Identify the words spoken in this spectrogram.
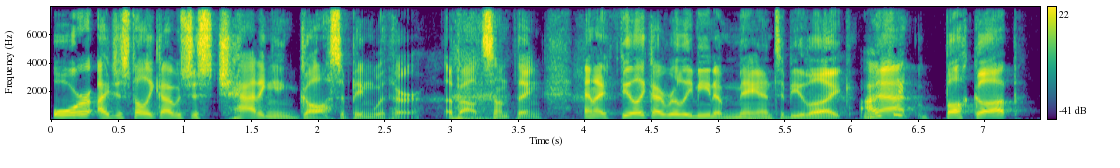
or I just felt like I was just chatting and gossiping with her about something. And I feel like I really need a man to be like, "Matt, buck up.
